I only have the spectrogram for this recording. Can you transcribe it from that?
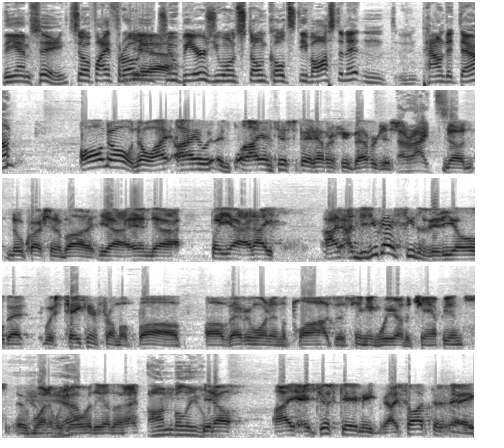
the MC. So if I throw Yeah. you two beers, you won't Stone Cold Steve Austin it and, and pound it down? Oh no, no, I, I I anticipate having a few beverages. All right. No, no question about it. Yeah, and uh, but yeah, and I, I, I did you guys see the video that was taken from above of everyone in the plaza singing "We Are the Champions" uh, when it was Yep. over the other night? Unbelievable. You know, I it just gave me. I saw it today,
